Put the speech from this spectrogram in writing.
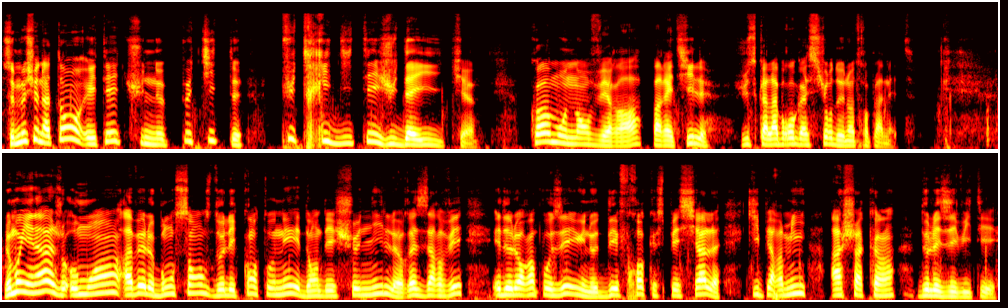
Ce monsieur Nathan était une petite putridité judaïque, comme on en verra, paraît-il, jusqu'à l'abrogation de notre planète. Le Moyen Âge, au moins, avait le bon sens de les cantonner dans des chenilles réservées et de leur imposer une défroque spéciale qui permit à chacun de les éviter.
